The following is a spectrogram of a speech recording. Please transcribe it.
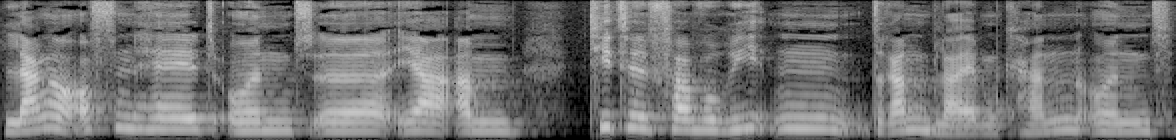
lange offen hält und äh, ja am Titelfavoriten dranbleiben kann. Und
